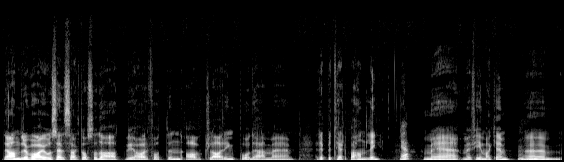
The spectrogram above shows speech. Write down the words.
Det andre var jo selvsagt også da at vi har fått en avklaring på det her med repetert behandling ja. med, med Fimakem. Mm.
